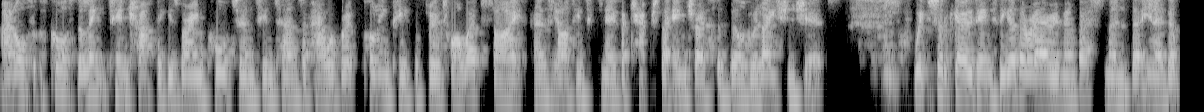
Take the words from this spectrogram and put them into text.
And also, of course, the LinkedIn traffic is very important in terms of how we're pulling people through to our website and starting yeah. to you know capture that interest and build relationships, which sort of goes into the other area of investment that you know that,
